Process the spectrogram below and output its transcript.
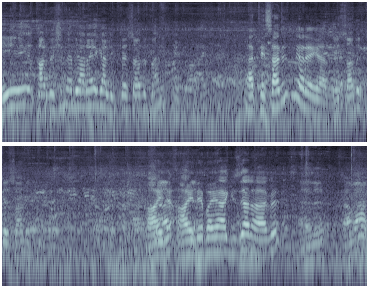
İyi, kardeşimle bir araya geldik tesadüfen. Ha tesadüf mü araya geldi? Tesadüf, tesadüf. Aile aile bayağı güzel abi. Evet. Tamam.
